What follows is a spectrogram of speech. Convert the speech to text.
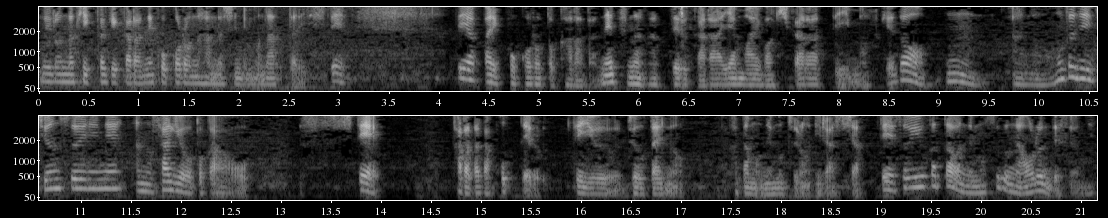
いろんなきっかけからね、心の話にもなったりして、で、やっぱり心と体ね、つながってるから、病は気からって言いますけど、うん。あの、本当に純粋にね、あの、作業とかをして、体が凝ってるっていう状態の方もね、もちろんいらっしゃって、そういう方はね、もうすぐ治るんですよね。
